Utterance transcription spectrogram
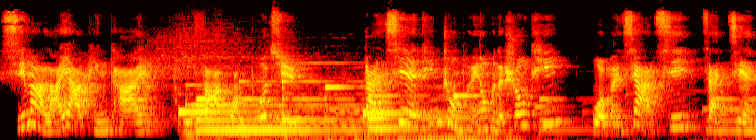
喜马拉雅平台普法广播剧，感谢听众朋友们的收听，我们下期再见。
